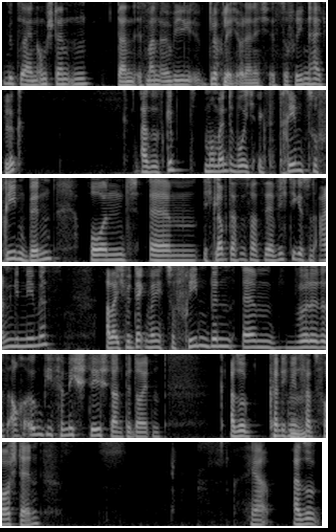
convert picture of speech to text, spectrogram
mit seinen Umständen, dann ist man irgendwie glücklich, oder nicht? Ist Zufriedenheit Glück? Also es gibt Momente, wo ich extrem zufrieden bin und ähm, ich glaube, das ist was sehr Wichtiges und Angenehmes. Aber ich würde denken, wenn ich zufrieden bin, ähm, würde das auch irgendwie für mich Stillstand bedeuten. Also könnte ich mir Mhm. jedenfalls vorstellen. Ja, also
